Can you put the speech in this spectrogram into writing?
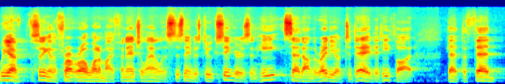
We have sitting in the front row one of my financial analysts. His name is Duke Seegers, and he said on the radio today that he thought that the Fed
